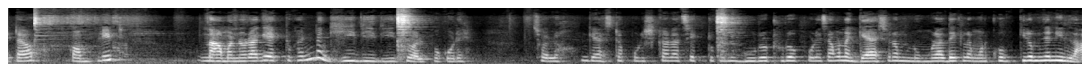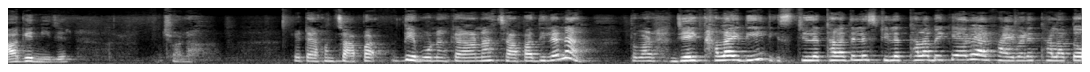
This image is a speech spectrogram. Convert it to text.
এটাও কমপ্লিট নামানোর আগে একটুখানি না ঘি দিয়ে দিয়েছি অল্প করে। চলো, গ্যাসটা পরিষ্কার আছে, একটুখানি গুঁড়ো ঠুড়ো পড়েছে। আমার না গ্যাস এরম নোংরা দেখলাম, আমার খুব কিরম জানি লাগে নিজের। চলো, এটা এখন চাপা দেবো না, কেননা চাপা দিলে না তোমার যেই থালায় দিই, স্টিলের থালা দিলে স্টিলের থালা বেঁকে যাবে, আর ফাইবারের থালা তো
